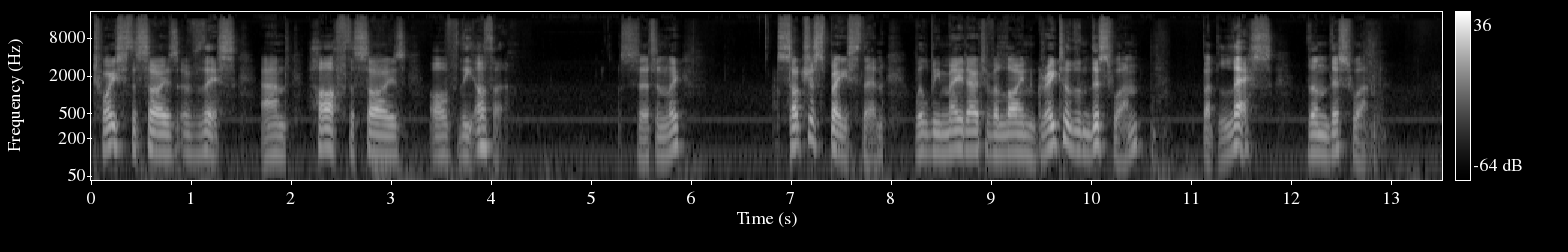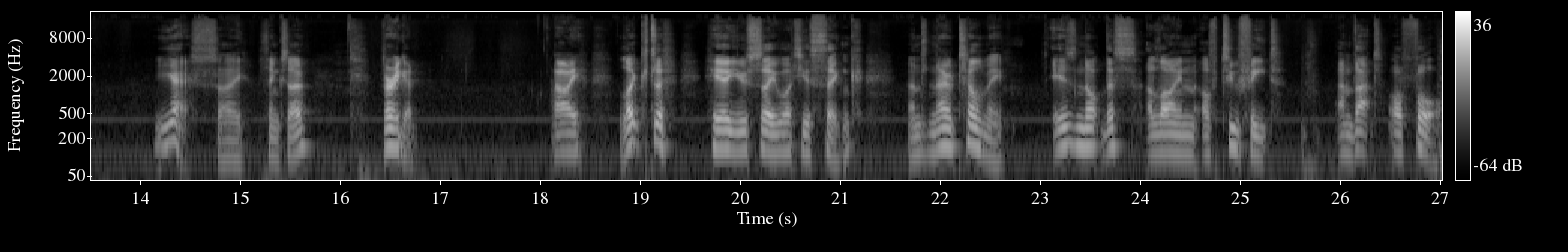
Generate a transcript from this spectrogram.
twice the size of this and half the size of the other? Certainly. Such a space, then, will be made out of a line greater than this one, but less than this one. Yes, I think so. Very good. I like to hear you say what you think, and now tell me, is not this a line of two feet, and that of four?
